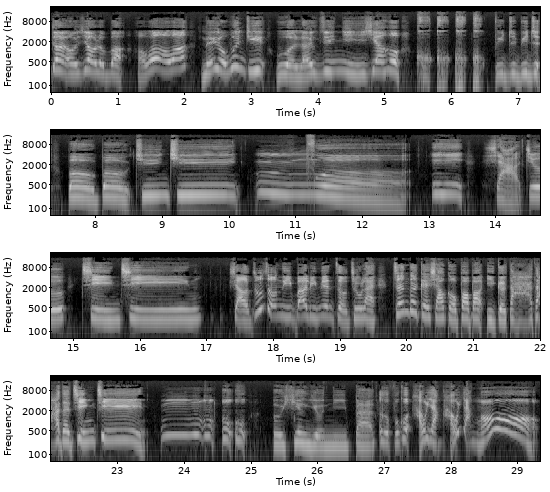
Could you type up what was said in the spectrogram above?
太好笑了吧？好啊，好啊，没有问题，我来亲你一下哦。鼻子鼻子，抱抱亲亲，嗯哇，嘿嘿，小猪亲亲，小猪从泥巴里面走出来，真的给小狗抱抱一个大大的亲亲。嗯嗯嗯嗯。嗯好像有泥巴，呃，不过好痒，好痒哦！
